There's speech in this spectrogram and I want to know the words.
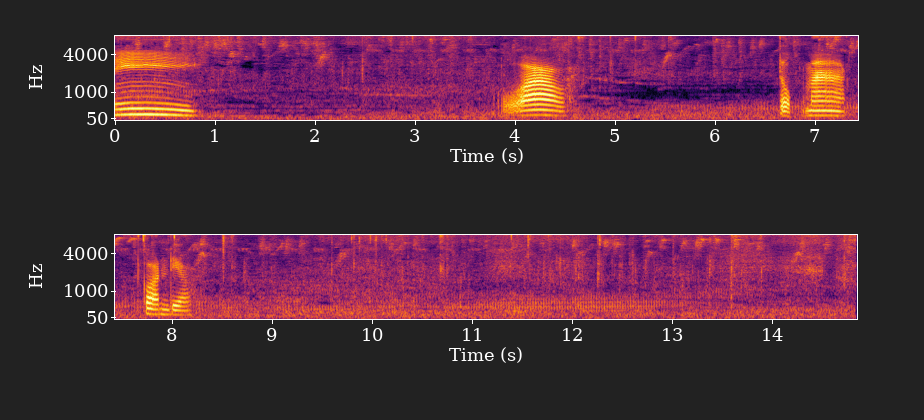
นี่ ว้าว ตกมากก้อนเดียว เห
